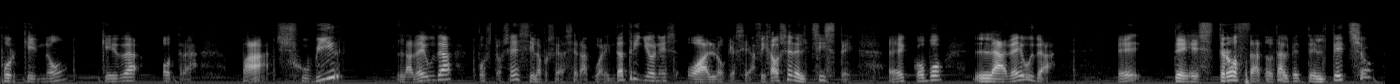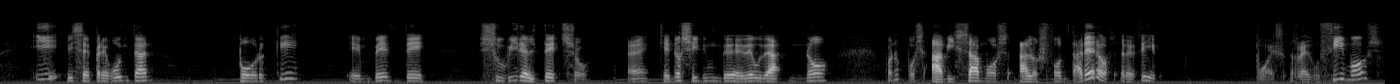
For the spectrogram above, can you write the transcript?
porque no queda otra. Va a subir la deuda, pues no sé si la próxima será 40 trillones o a lo que sea. Fijaos en el chiste, ¿eh? cómo la deuda ¿eh? destroza totalmente el techo y, se preguntan por qué en vez de subir el techo, ¿eh? que no se inunde de deuda, no, bueno, pues avisamos a los fontaneros, es decir, pues reducimos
